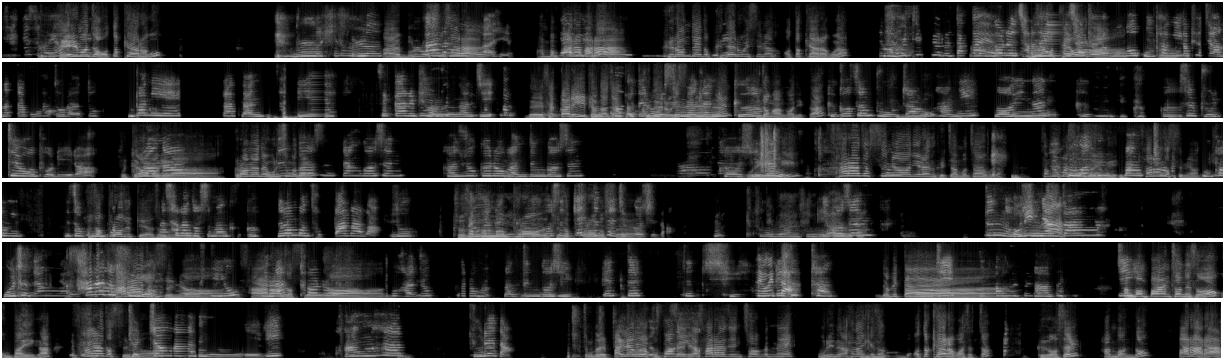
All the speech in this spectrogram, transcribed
책에서요? 제일 먼저 어떻게 하라고? 물로 씻어. 물로 아, 물로 씻어라. 해요. 한번 빨아봐라. 그런데도 그대로 있으면 어떻게 하라고요? 물티슈를 닦아요. 이거를 자세히 데워라. 살펴보고 곰팡이가 펴지 않았다고 하더라도 곰팡이가 난 사이에 색깔이 변하지 네, 색깔이 변하지 않고 그대로, 그대로 있으면은 있으면은 그 부정한 거니까 그것은 부정하니 너희는 그것을 불태워 버리라. 불태워버리라. 그러면은 우리 짠 친구들 것은 짠 것은 가죽으로 만든 것은 우리 여기 사라졌으면이라는 글자 한번 찾아보자. 성경 말씀에서 여기 금방 사라졌으면 곰팡이에서 주석 풀어줄게요. 전도사님. 사라졌으면 그것을 한번 더 빨아라. 그래서 주석 한번 풀어 그것은 주석 깨끗해질 풀어줬어요. 것이다. 속이 왜 안 생기지? 이것은 뜬 어딨냐? 옷이냐 짱 뭘 찾? 짱 사라졌으면 옷이요? 사라졌으면 그리고 가죽으로 만든 것이 깨끗 이 아, 여기 있다. 깨끗한 여기 있다. 한번 빤천에서 곰팡이가 사라졌으면 결정하는 일이 광합 규례다. 정도의 빨래 후에 알겠어요. 곰팡이가 사라진 척은에 우리는 하나님께서 뭐 어떻게 하라고 하셨죠? 그것을 한 번 더 빨아라.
